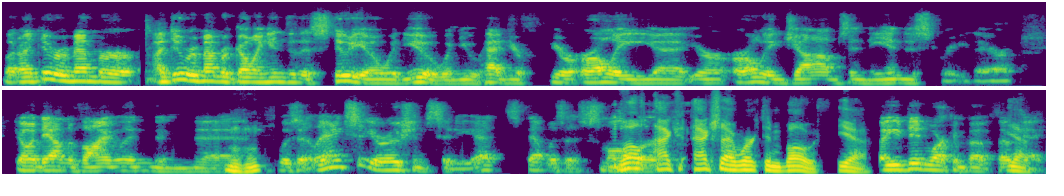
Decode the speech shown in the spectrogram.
But I do remember, I do remember going into the studio with you when you had your your early uh, your early jobs in the industry there, going down to Vineland and uh, mm-hmm. was it Atlantic City or Ocean City? That's that was a small. Well, actually, I worked in both. Yeah. Oh, you did work in both. Okay.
